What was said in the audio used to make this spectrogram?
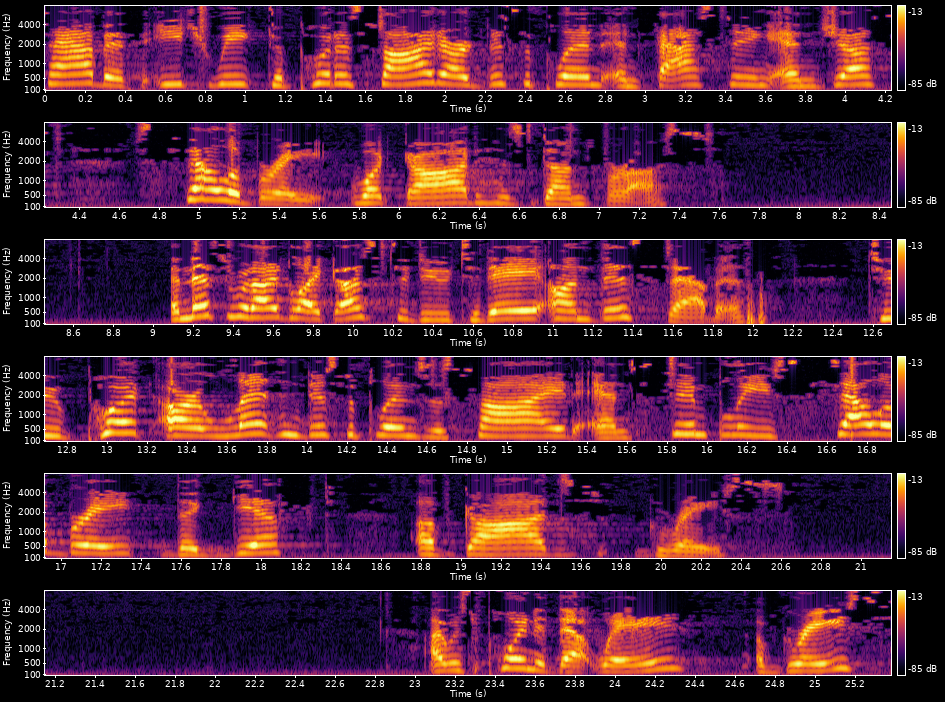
Sabbath each week to put aside our discipline and fasting and just celebrate what God has done for us. And that's what I'd like us to do today on this Sabbath to put our Lenten disciplines aside and simply celebrate the gift of God's grace. I was pointed that way of grace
